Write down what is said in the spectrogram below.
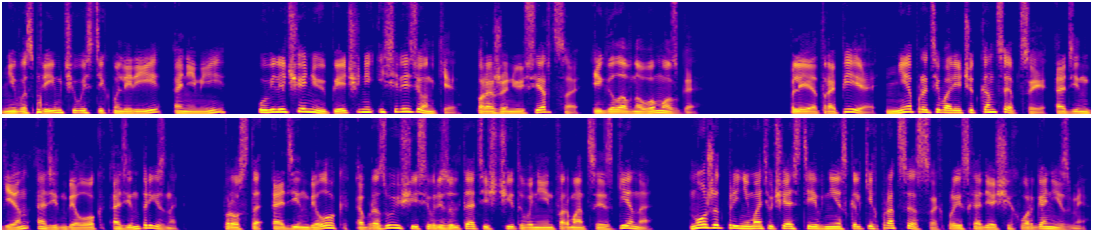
невосприимчивости к малярии, анемии, увеличению печени и селезенки, поражению сердца и головного мозга. Плеотропия не противоречит концепции «один ген, один белок, один признак». Просто один белок, образующийся в результате считывания информации с гена, может принимать участие в нескольких процессах, происходящих в организме.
